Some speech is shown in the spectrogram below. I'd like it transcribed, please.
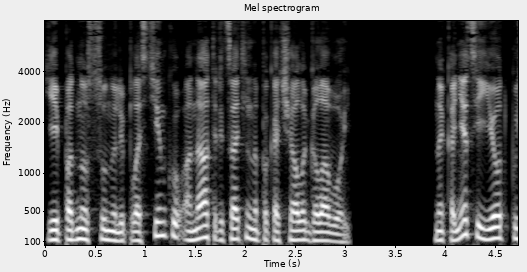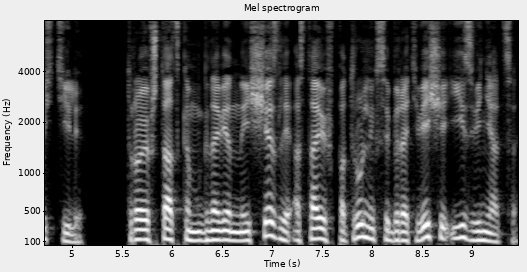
Ей под нос сунули пластинку, она отрицательно покачала головой. Наконец ее отпустили. Трое в штатском мгновенно исчезли, оставив патрульных собирать вещи и извиняться.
